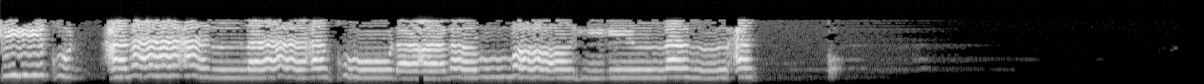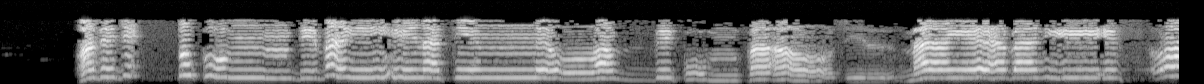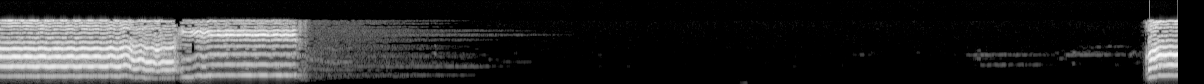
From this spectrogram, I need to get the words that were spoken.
حقيق على أن لا أقول على الله إلا الحق. قد جئتكم ببينة من ربكم فأرسل معي بني إسرائيل. قال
